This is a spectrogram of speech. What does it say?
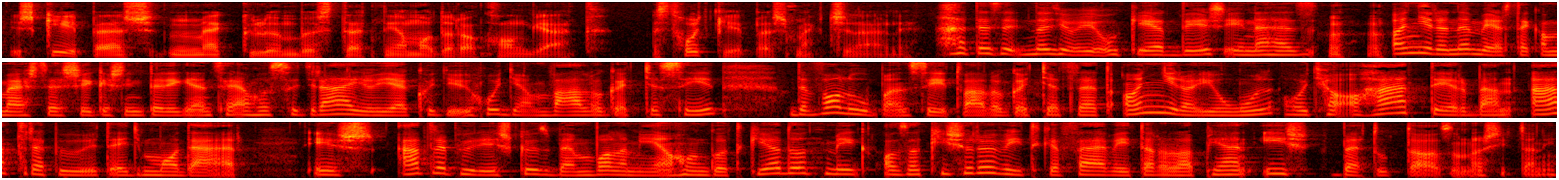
és képes megkülönböztetni a madarak hangját. Ezt hogy képes megcsinálni? Hát ez egy nagyon jó kérdés. Én ehhez annyira nem értek a mesterséges intelligenciához, hogy rájöjjek, hogy ő hogyan válogatja szét, de valóban szétválogatja. Tehát annyira jól, hogyha a háttérben átrepült egy madár, és átrepülés közben valamilyen hangot kiadott, még az a kis rövidke felvétel alapján is be tudta azonosítani.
